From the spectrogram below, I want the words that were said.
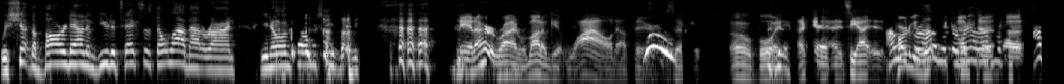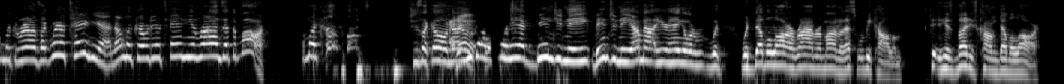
We shut the bar down in Buda, Texas. Don't lie about it, Ryan. You know I'm telling the truth, baby. Man, I heard Ryan Romano get wild out there. Woo! So, oh boy, I can't see. I I part of me around- I to look around, I'm like- uh, I'm looking around. I was like, "Where Tanya?" And I look over there. Tanya and Ryan's at the bar. I'm like, "Huh? What?" She's like, "Oh, I no, you guys go ahead, Benjani, Benjani. I'm out here hanging with with, with Double R, Ryan Romano. That's what we call him. His buddies call him Double R.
